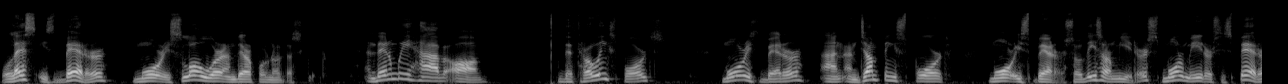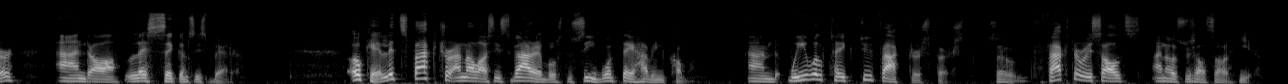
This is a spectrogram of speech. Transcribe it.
Less is better, more is lower, and therefore not as good. And then we have uh, the throwing sports, more is better, and, and jumping sport, more is better. So these are meters, more meters is better, and uh, less seconds is better. Okay, let's factor analyze these variables to see what they have in common. And we will take two factors first. So factor results and those results are here.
